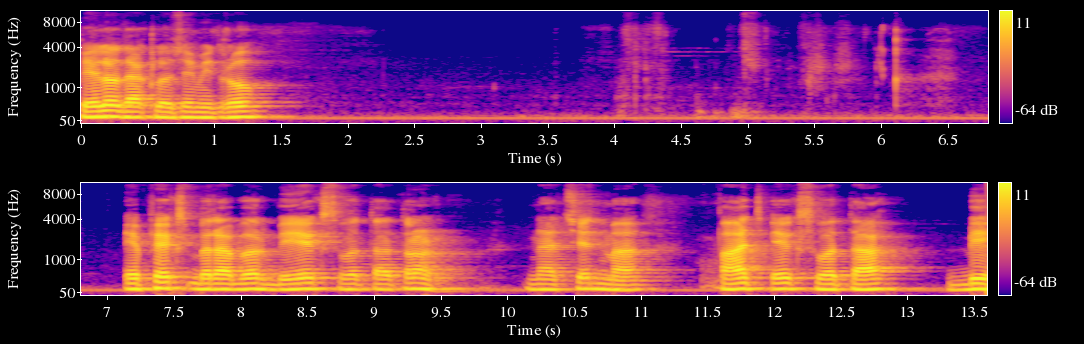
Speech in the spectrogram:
પહેલો દાખલો છે મિત્રો. એફ એક્સ બરાબર બે એક્સ વત્તા ત્રણના છેદમાં પાંચ એક્સ વત્તા બે.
